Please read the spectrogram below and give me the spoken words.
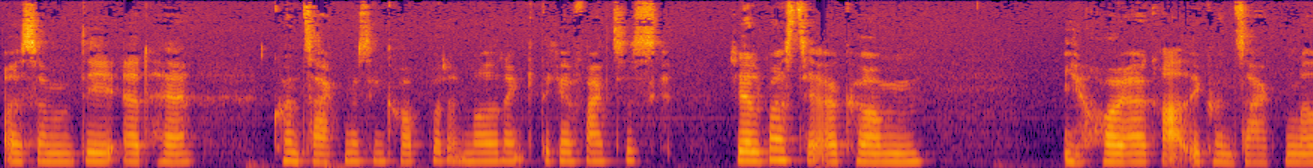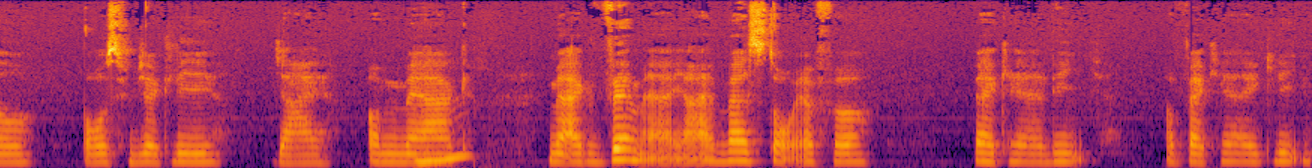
og som det at have kontakt med sin krop på den måde, det kan faktisk hjælpe os til at komme i højere grad i kontakt med vores virkelige jeg, og mærke, mm. mærke hvem er jeg, hvad står jeg for, hvad kan jeg lide, og hvad kan jeg ikke lide.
